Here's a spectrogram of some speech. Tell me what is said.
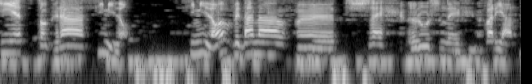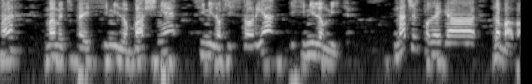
I jest to gra Similo. Similo, wydana w e, trzech różnych wariantach. Mamy tutaj Similo Baśnie, Similo Historia i Similo Mity. Na czym polega zabawa?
